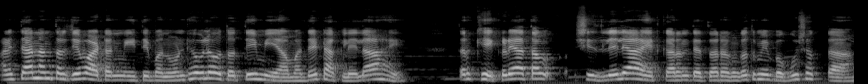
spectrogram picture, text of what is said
आणि त्यानंतर जे वाटण मी इथे बनवून ठेवलं होतं ते मी यामध्ये टाकलेलं आहे. तर खेकडे आता शिजलेले आहेत कारण त्याचा रंग तुम्ही बघू शकता.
